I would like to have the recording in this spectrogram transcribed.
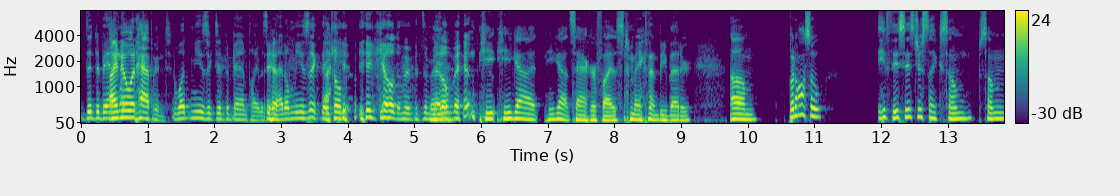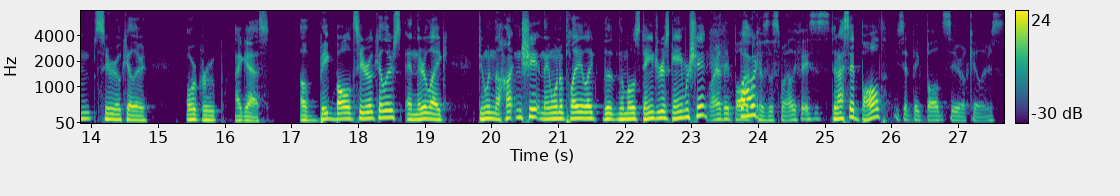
Did the band? I know what happened. What music did the band play? Was it metal music? They don't he killed him if it's a metal band. He he got he got sacrificed to make them be better. Um, but also, if this is just like some some serial killer or group, I guess, of big bald serial killers, and they're like doing the hunting shit, and they want to play like the the most dangerous game or shit. Why are they bald? would- Because of the smiley faces. Did I say bald? You said big bald serial killers.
